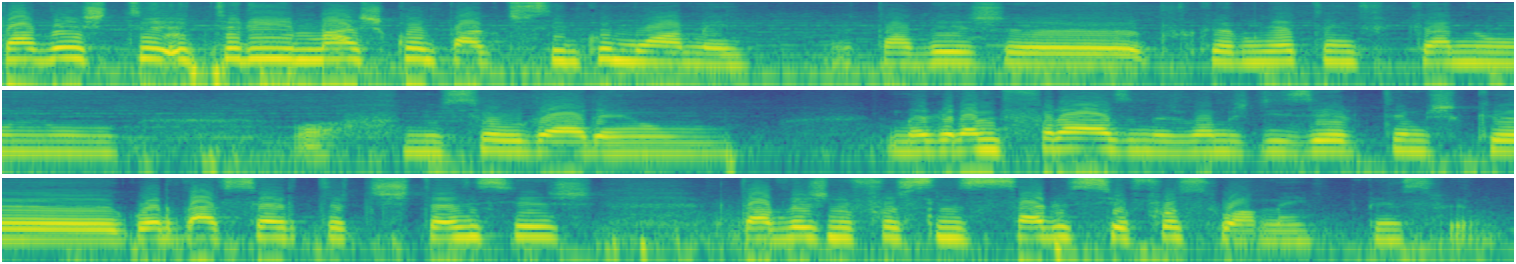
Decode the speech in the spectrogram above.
Talvez te, teria mais contactos, sim, como homem. Talvez, uh, porque a mulher tem que ficar no, no, oh, no seu lugar. É um, uma grande frase, mas vamos dizer temos que guardar certas distâncias que talvez não fosse necessário se eu fosse homem, penso eu.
